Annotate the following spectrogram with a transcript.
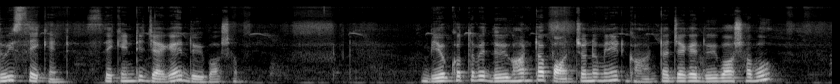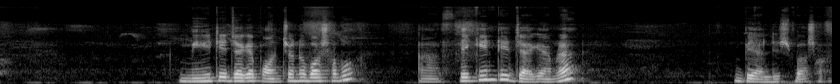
দুই সেকেন্ড সেকেন্ডের জায়গায় দুই বসাবো। বিয়োগ করতে হবে দুই ঘণ্টা পঞ্চান্ন মিনিট, ঘণ্টার জায়গায় দুই বসাবো, মিনিটের জায়গায় পঞ্চান্ন বসাবো, আর সেকেন্ডের জায়গায় আমরা বিয়াল্লিশ বসাবো।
